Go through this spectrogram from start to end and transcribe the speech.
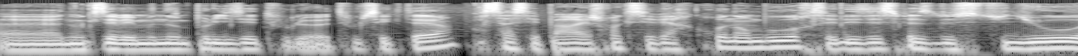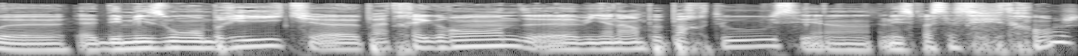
Euh, donc ils avaient monopolisé tout le, tout le secteur. Alors ça c'est pareil, je crois que c'est vers Cronenbourg, c'est des espèces de studios, euh, des maisons en briques, pas très grandes, mais il y en a un peu partout, c'est un, un espace assez étrange.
